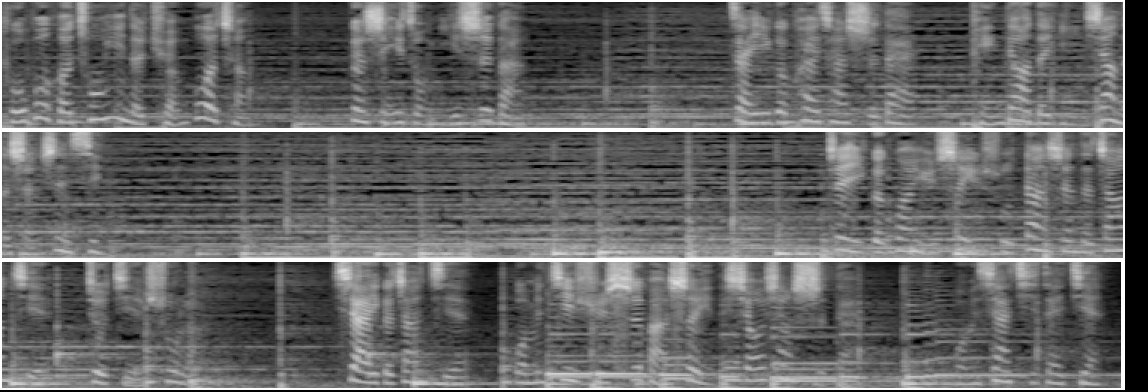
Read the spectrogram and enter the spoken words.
涂布和冲印的全过程，更是一种仪式感。在一个快餐时代。平调的影像的神圣性。关于摄影术诞生的章节就结束了。下一个章节，我们继续湿版摄影的肖像时代。我们下期再见。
